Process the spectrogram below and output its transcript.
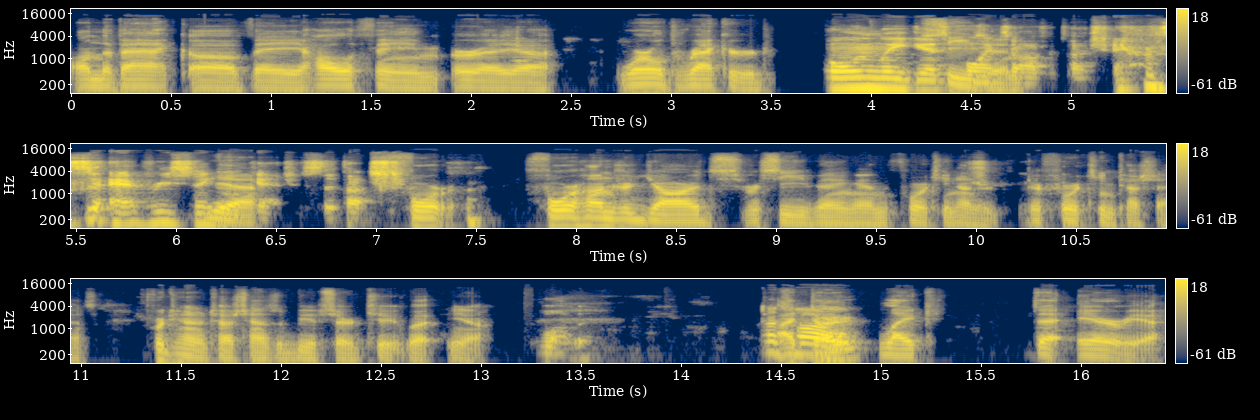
on the back of a Hall of Fame or a uh, world record Only gets Season. points off of touchdowns. Every single Yeah. catch is a touchdown. four 400 yards receiving and 1400 or 14 touchdowns. 1400 touchdowns would be absurd too, but you know, Love it. That's I hard. don't like the area.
